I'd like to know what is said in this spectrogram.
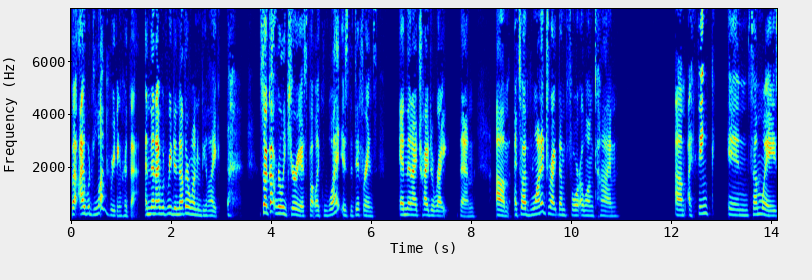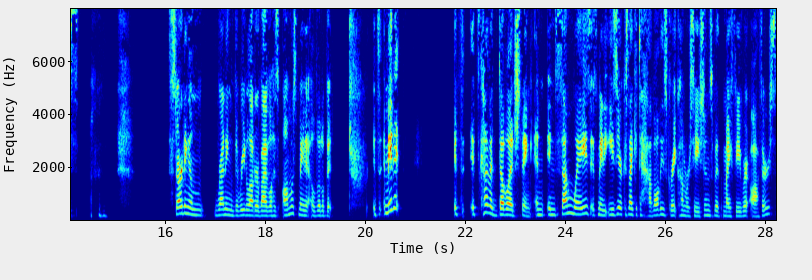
But i would love reading her that. And then i would read another one and be like so i got really curious about like what is the difference? And then i tried to write them. Um and so i've wanted to write them for a long time. Um i think in some ways starting and running the read aloud revival has almost made it a little bit tr- it's it made it it's it's kind of a double-edged thing. And in some ways it's made it easier because i get to have all these great conversations with my favorite authors.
